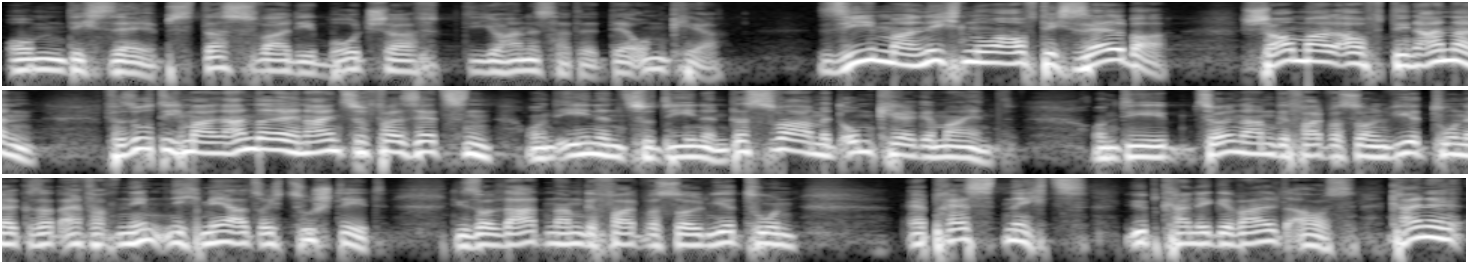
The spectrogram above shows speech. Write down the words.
um dich selbst. Das war die Botschaft, die Johannes hatte, der Umkehr. Sieh mal nicht nur auf dich selber, schau mal auf den anderen. Versuch dich mal in andere hineinzuversetzen und ihnen zu dienen. Das war mit Umkehr gemeint. Und die Zöllner haben gefragt, was sollen wir tun? Er hat gesagt, einfach nehmt nicht mehr, als euch zusteht. Die Soldaten haben gefragt, was sollen wir tun? Erpresst nichts, übt keine Gewalt aus. Keine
